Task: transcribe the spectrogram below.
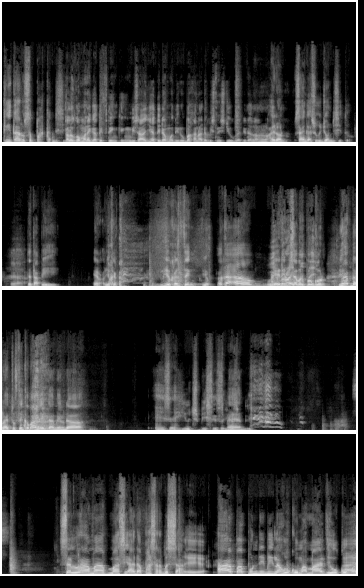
Kita harus sepakat di sini. Kalau gue mau negatif thinking, bisa aja tidak mau dirubah karena ada bisnis juga di dalam. No, no, I don't, saya nggak sujon di situ. Yeah. Tetapi, you know, you can, you can think, you, uh, jadi right bisa berpikir, you have the right to think about it. I mean, the, it's a huge business, a man. Huge Selama masih ada pasar besar, yeah Apa pun dibilang hukuman, mati hukuman,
